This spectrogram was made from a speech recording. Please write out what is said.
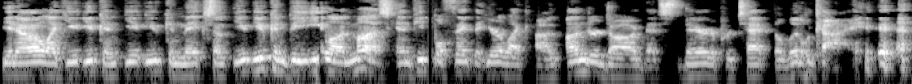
You know, like you, you can you, you can make some you, you can be Elon Musk and people think that you're like an underdog that's there to protect the little guy.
